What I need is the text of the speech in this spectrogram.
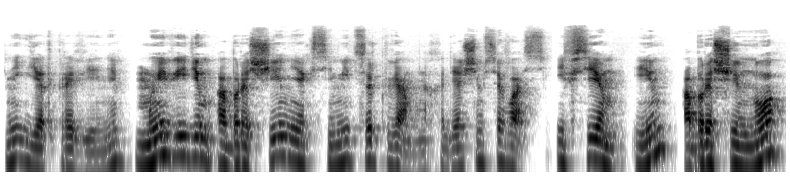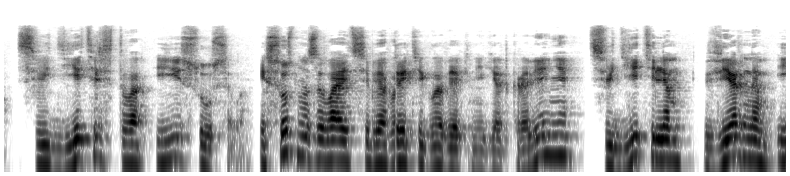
книги Откровения мы видим обращение к семи церквям, находящимся в Асии. И всем им обращено свидетельство Иисусова. Иисус называет себя в третьей главе книги Откровения свидетелем верным и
